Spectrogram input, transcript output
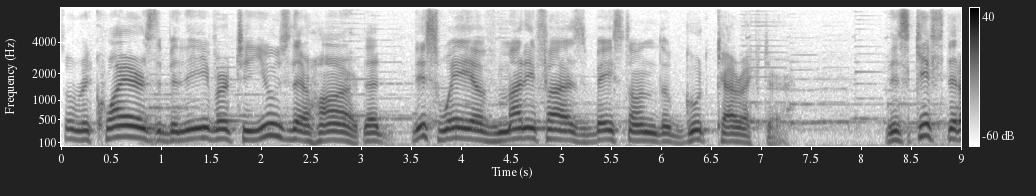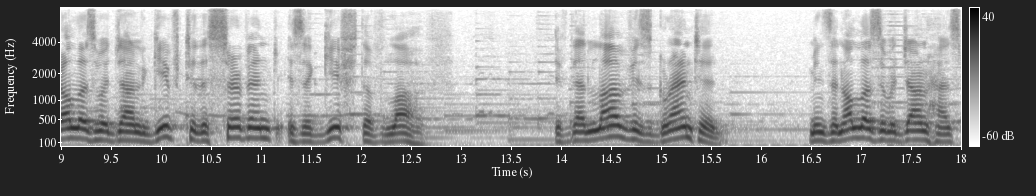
So requires the believer to use their heart that this way of marifah is based on the good character. This gift that Allah give to the servant is a gift of love. If that love is granted means that Allah has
